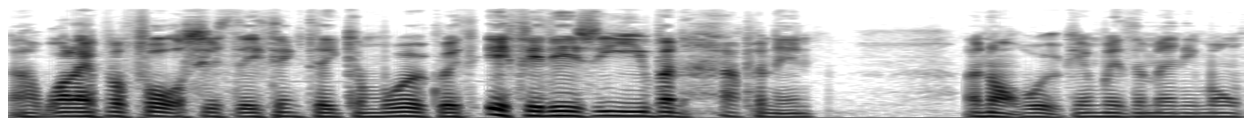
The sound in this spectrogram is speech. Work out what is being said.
uh, whatever forces they think they can work with, if it is even happening, are not working with them anymore.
